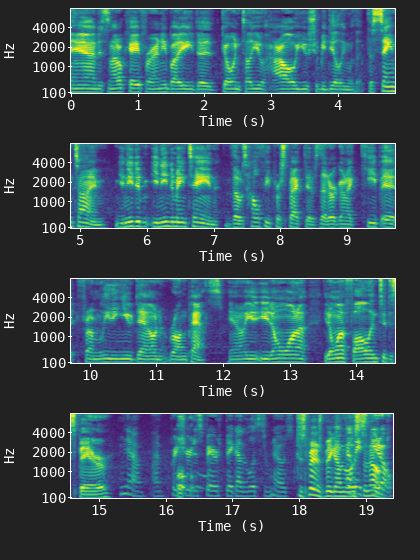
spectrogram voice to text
And it's not okay for anybody to go and tell you how you should be dealing with it. At the same time, you need to you need to maintain those healthy perspectives that are going to keep it from leading you down wrong paths. You know, you, you don't want to you don't want to fall into despair. No, I'm pretty Oh. sure despair's big on the list of no's. Despair is big on the At list least of you know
